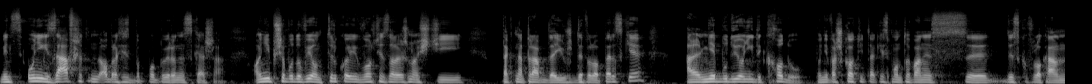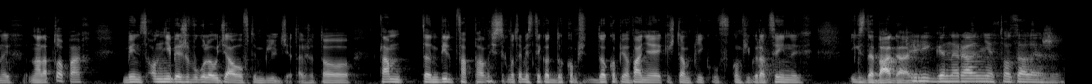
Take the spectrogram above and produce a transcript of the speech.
więc u nich zawsze ten obraz jest pobierany z cache'a. Oni przebudowują tylko i wyłącznie zależności tak naprawdę już deweloperskie, ale nie budują nigdy kodu, ponieważ kod i tak jest montowany z y, dysków lokalnych na laptopach, więc on nie bierze w ogóle udziału w tym buildzie. Także to tam ten build potem jest tylko do, do kopiowania jakichś tam plików konfiguracyjnych, xdebuga. Czyli I generalnie to zależy.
